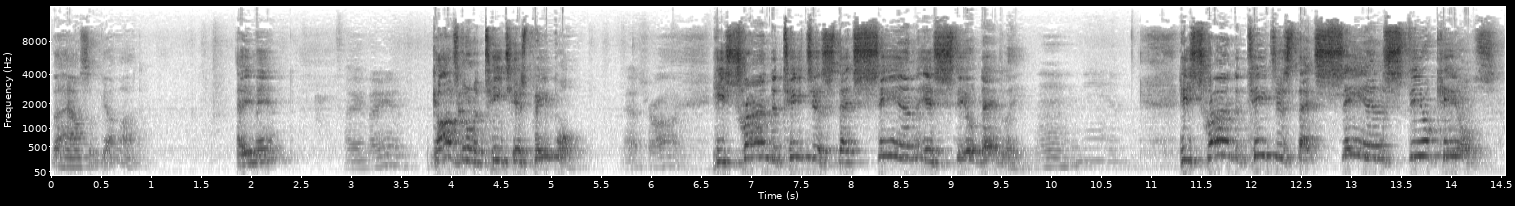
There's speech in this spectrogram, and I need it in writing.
the house of God. Amen. Amen. God's going to teach His people. That's right. He's trying to teach us that sin is still deadly. He's trying to teach us that sin still kills.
